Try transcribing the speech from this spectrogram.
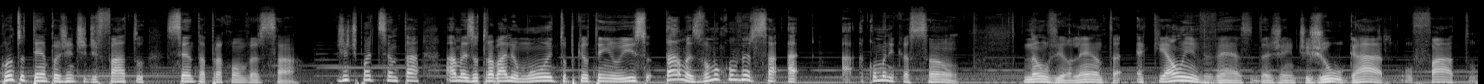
Quanto tempo a gente de fato senta para conversar? A gente pode sentar, ah, mas eu trabalho muito porque eu tenho isso. Tá, mas vamos conversar. A, a comunicação não violenta é que ao invés da gente julgar o fato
